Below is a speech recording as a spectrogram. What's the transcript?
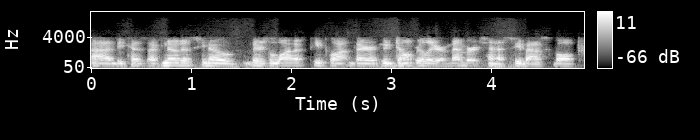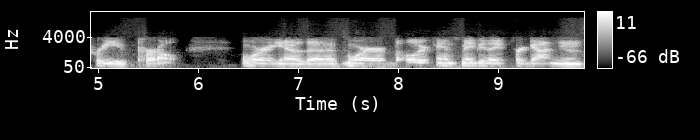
Uh, because I've noticed, you know, there's a lot of people out there who don't really remember Tennessee basketball pre Pearl, or you know, the more the older fans maybe they've forgotten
